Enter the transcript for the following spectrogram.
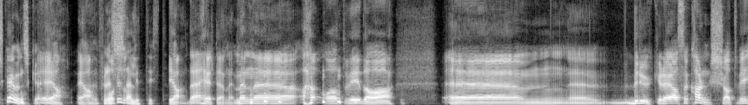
skulle jeg ønske. Ja, ja. For det syns jeg er litt trist. Ja, det er jeg helt enig i. Men eh, Og at vi da eh, eh, bruker det Altså kanskje at vi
